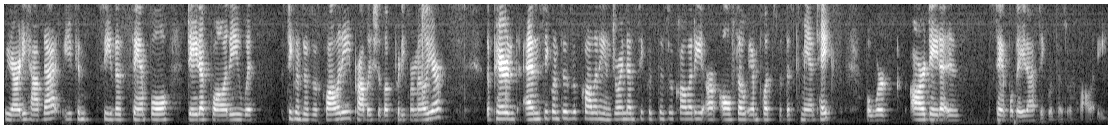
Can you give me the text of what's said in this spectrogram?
We already have that. You can see the sample data quality with sequences with quality probably should look pretty familiar. The paired end sequences with quality and joined end sequences with quality are also inputs that this command takes, but we're, our data is sample data sequences with quality.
